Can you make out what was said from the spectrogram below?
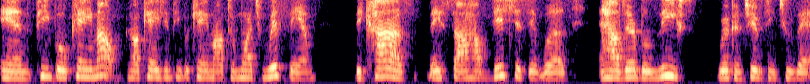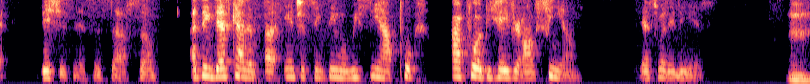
and people came out. Caucasian people came out to march with them because they saw how vicious it was and how their beliefs were contributing to that viciousness and stuff. So I think that's kind of an interesting thing when we see how poor our poor behavior on film. That's what it is. Mm.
